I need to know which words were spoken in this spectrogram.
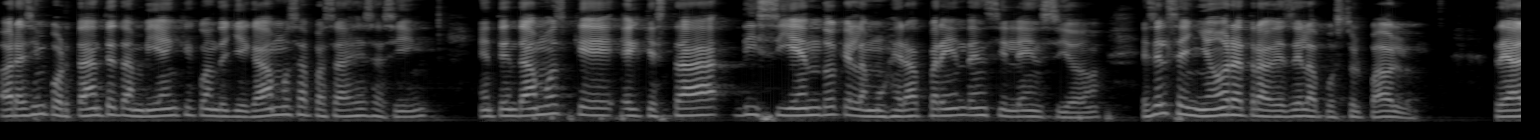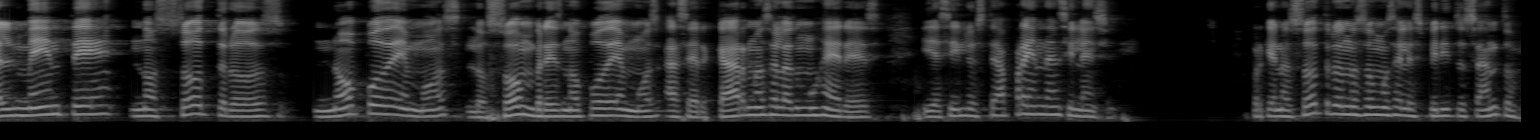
Ahora es importante también que cuando llegamos a pasajes así, entendamos que el que está diciendo que la mujer aprenda en silencio es el Señor a través del apóstol Pablo. Realmente nosotros no podemos, los hombres no podemos acercarnos a las mujeres y decirle, usted aprenda en silencio. Porque nosotros no somos el Espíritu Santo.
